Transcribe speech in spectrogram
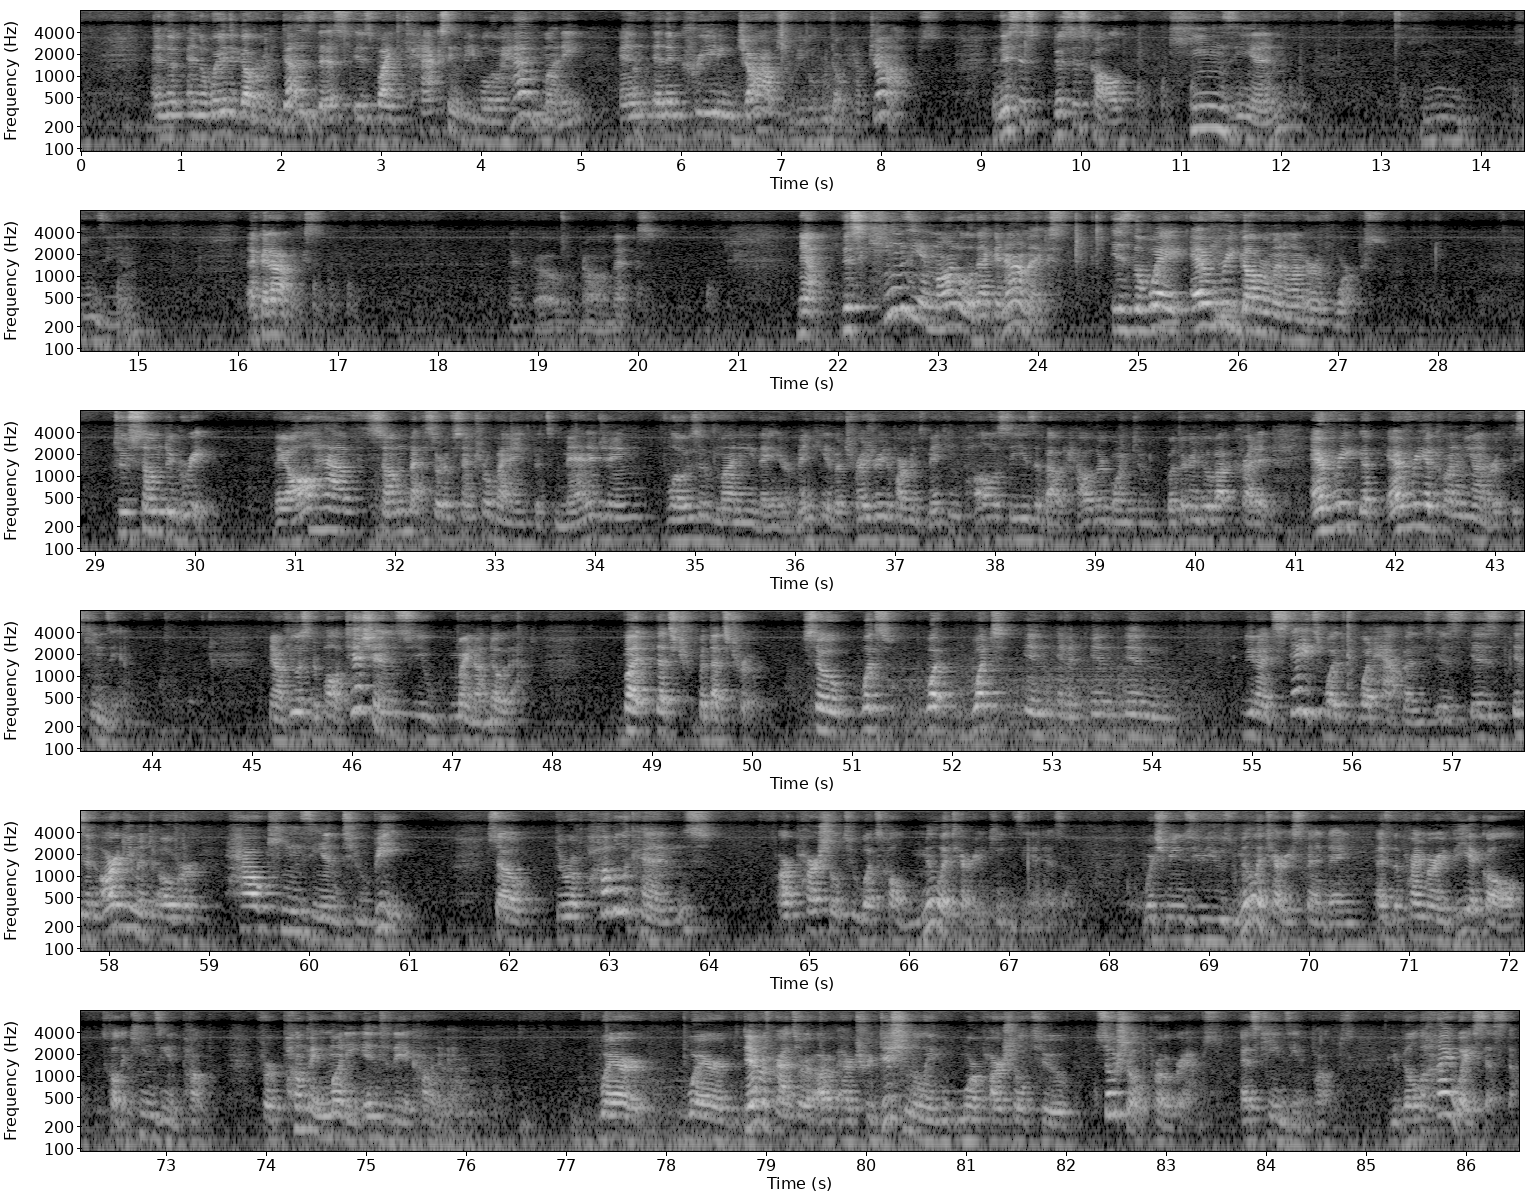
And the, and the way the government does this is by taxing people who have money and, and then creating jobs for people who don't have jobs. And this is, this is called Keynesian, Keynesian economics. Economics. Now, this Keynesian model of economics is the way every government on earth works. To some degree. They all have some sort of central bank that's managing flows of money. They are making, the Treasury Department's making policies about how they're going to, what they're gonna do about credit. Every, every economy on earth is Keynesian. Now, if you listen to politicians, you might not know that. But that's, tr- but that's true. So what's, what, what in, in, in, in the United States, what, what happens is, is, is an argument over how Keynesian to be. So the Republicans are partial to what's called military Keynesianism, which means you use military spending as the primary vehicle, it's called a Keynesian pump, for pumping money into the economy. Where, where Democrats are, are, are traditionally more partial to social programs as Keynesian pumps. You build a highway system,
